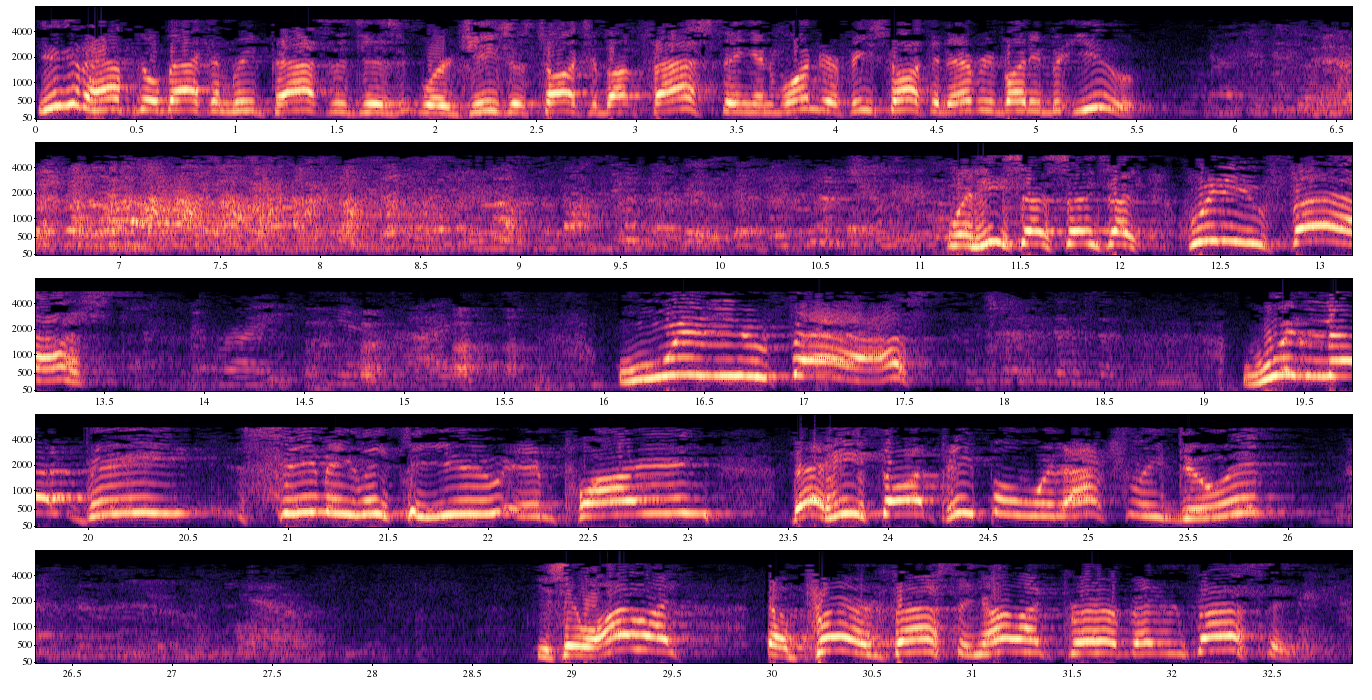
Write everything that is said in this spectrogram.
You're going to have to go back and read passages where Jesus talks about fasting and wonder if he's talking to everybody but you. when he says things like, when do you fast, when you fast, wouldn't that be seemingly to you implying that he thought people would actually do it? You say, well, I like uh, prayer and fasting. I like prayer better than fasting.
